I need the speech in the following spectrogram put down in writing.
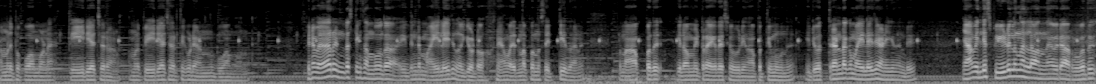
നമ്മളിപ്പോൾ പോകാൻ പോണ പേരിയ ചുരമാണ്. നമ്മൾ പേരിയ ചുരത്തിൽ കൂടെയാണ് ഒന്ന് പോകാൻ പോകുന്നത്. പിന്നെ വേറെ ഇൻട്രസ്റ്റിംഗ് സംഭവം ഇതാ ഇതിന്റെ മൈലേജ് നോക്കിയോട്ടോ. ഞാൻ വരുന്നപ്പോൾ ഒന്ന് സെറ്റ് ചെയ്തതാണ്. ഇപ്പോൾ നാൽപ്പത് കിലോമീറ്റർ ഏകദേശം ഓടി നാൽപ്പത്തി മൂന്ന് ഇരുപത്തിരണ്ടൊക്കെ മൈലേജ് കാണിക്കുന്നുണ്ട്. ഞാൻ വലിയ സ്പീഡിലൊന്നല്ല വന്നത് ഒരു അറുപത്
